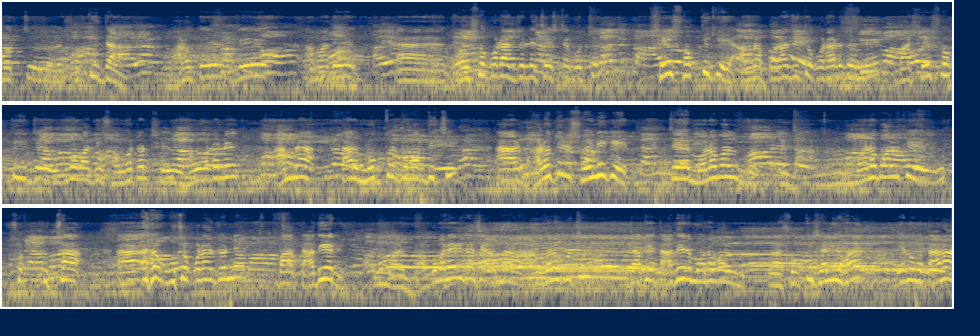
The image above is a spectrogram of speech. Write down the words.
শক্তি, শক্তির দ্বারা ভারতের যে আমাদের ধ্বংস করার জন্য চেষ্টা করছে, সেই শক্তিকে আমরা পরাজিত করার জন্য বা সেই শক্তির যে উগ্রবাদী সংগঠন, সেই সংগঠনে আমরা তার মুক্ত জবাব দিচ্ছি। আর ভারতের সৈনিকের যে মনোবল, মনোবলকে উৎস উৎসাহ উঁচু করার জন্য বা তাদের ভগবানের কাছে আমরা আরাধনা করছি। যাতে তাদের মনোবল শক্তিশালী হয় এবং তারা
